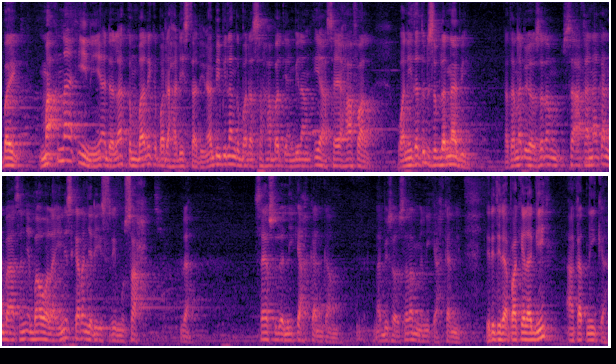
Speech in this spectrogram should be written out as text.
Baik, makna ini adalah kembali kepada hadis tadi. Nabi bilang kepada sahabat yang bilang, iya saya hafal. Wanita itu di sebelah Nabi. Kata Nabi SAW, seakan-akan bahasanya bawalah ini sekarang jadi istri musah. Udah, saya sudah nikahkan kamu. Nabi SAW menikahkannya. Jadi tidak pakai lagi akad nikah.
